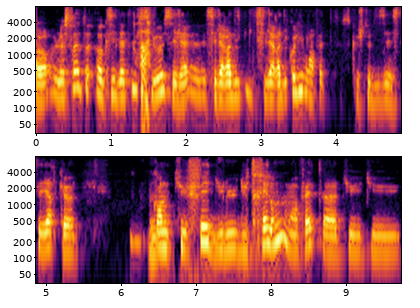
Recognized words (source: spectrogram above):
Alors, le stress oxydatif, si ah! tu veux, c'est les, radicaux libres, en fait, ce que je te disais. C'est-à-dire que mmh. quand tu fais du, très long, en fait, euh, tu, tu,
